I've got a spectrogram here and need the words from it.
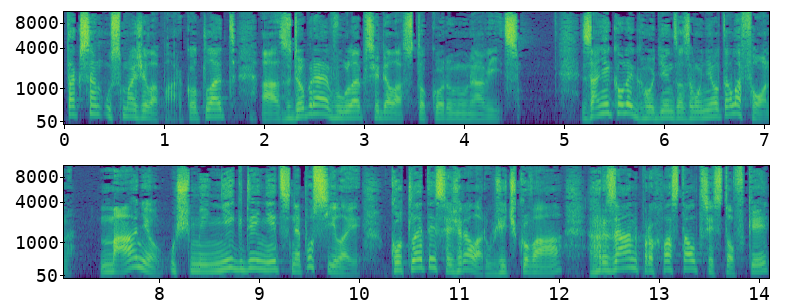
Tak jsem usmažila pár kotlet a z dobré vůle přidala 100 korunů navíc. Za několik hodin zazvonil telefon. Máňo, už mi nikdy nic neposílej. Kotlety sežrala Růžičková, Hrzán prochlastal tři stovky,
